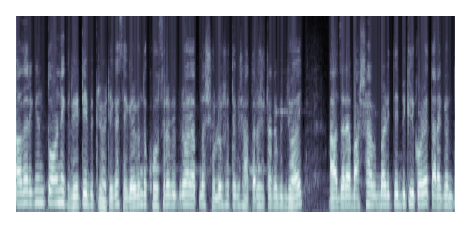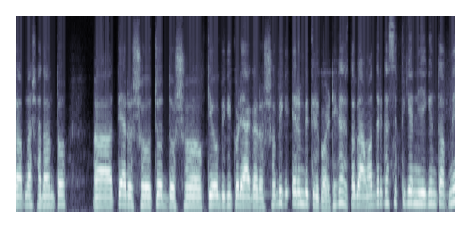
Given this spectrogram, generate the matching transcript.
বাজারে কিন্তু অনেক রেটে বিক্রি হয়, ঠিক আছে? এগুলো কিন্তু খুচরা বিক্রি হয়, আপনার ষোলোশো থেকে সতেরোশো টাকা বিক্রি হয়। আর যারা বাসা বাড়িতে বিক্রি করে, তারা কিন্তু আপনার সাধারণত তেরোশো, চোদ্দোশো, কেউ বিক্রি করে এগারোশো এরম বিক্রি করে, ঠিক আছে? তবে আমাদের কাছে থেকে নিয়ে কিন্তু আপনি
